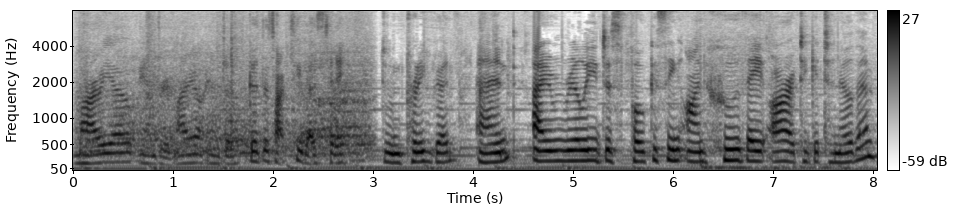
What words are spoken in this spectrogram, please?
Mario, Andrew, Mario, Andrew. Good to talk to you guys today. Doing pretty good. And I'm really just focusing on who they are to get to know them.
